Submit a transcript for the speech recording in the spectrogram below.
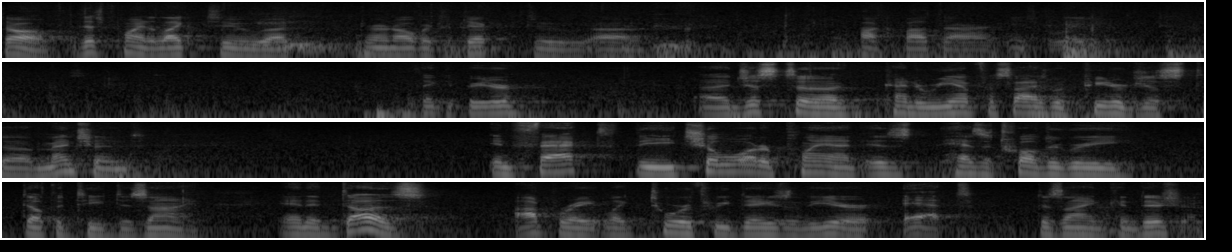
So at this point, I'd like to uh, turn over to Dick to uh, talk about our installation. Thank you, Peter. Uh, Just to kind of reemphasize what Peter just uh, mentioned, in fact, the Chillwater plant is, has a 12-degree delta T design, and it does operate like two or three days of the year at design condition.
